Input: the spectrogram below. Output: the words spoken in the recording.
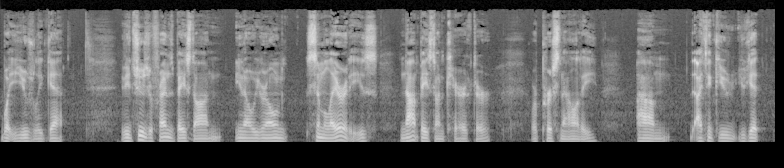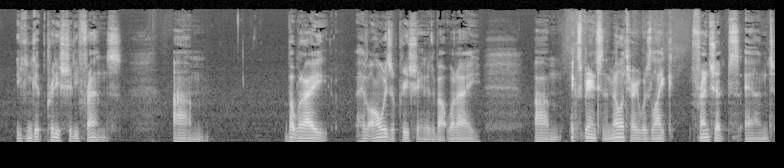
what you usually get if you choose your friends based on you know your own similarities, not based on character or personality, um, I think you you get you can get pretty shitty friends. Um, but what I have always appreciated about what I um, experienced in the military was like friendships and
